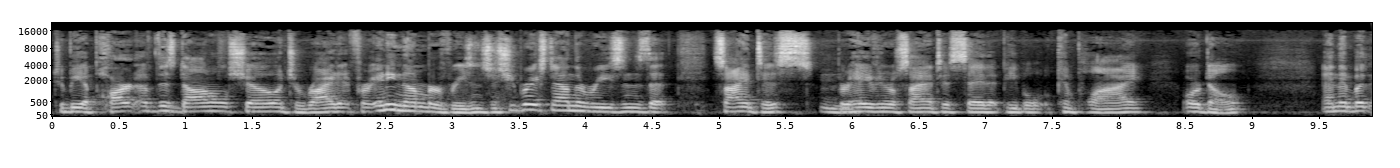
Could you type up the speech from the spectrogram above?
to be a part of this Donald show and to write it for any number of reasons. And she breaks down the reasons that scientists, mm-hmm. behavioral scientists, say that people comply or don't. And then, but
